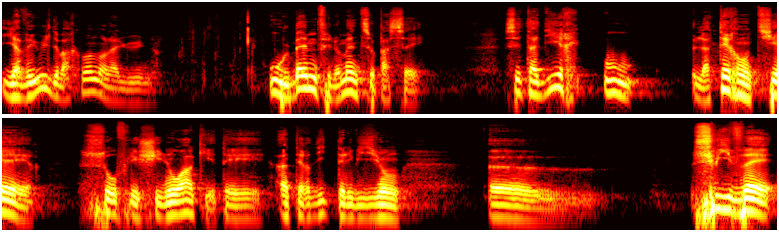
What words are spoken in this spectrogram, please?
il y avait eu le débarquement dans la Lune, où le même phénomène se passait. C'est-à-dire où la Terre entière, sauf les Chinois qui étaient interdits de télévision, euh, suivait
